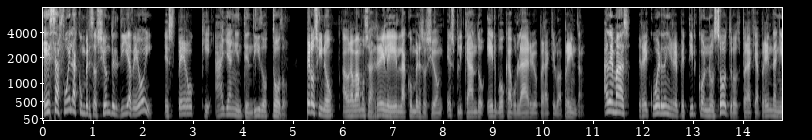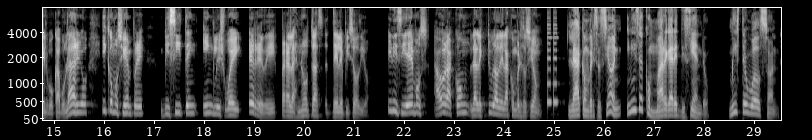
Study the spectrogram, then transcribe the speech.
Esa fue la conversación del día de hoy. Espero que hayan entendido todo. Pero si no, ahora vamos a releer la conversación explicando el vocabulario para que lo aprendan. Además, recuerden repetir con nosotros para que aprendan el vocabulario y como siempre, visiten English Way RD para las notas del episodio. Iniciemos ahora con la lectura de la conversación. La conversación inicia con Margaret diciendo, Mr. Wilson,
